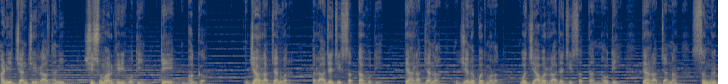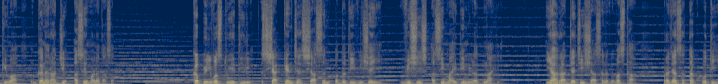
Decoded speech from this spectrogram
आणि ज्यांची राजधानी शिशुमारगिरी होती ते भग्ग. ज्या राज्यांवर राजाची सत्ता होती त्या राज्यांना जनपद म्हणत व ज्यावर राजाची सत्ता नव्हती त्या राज्यांना संघ किंवा गणराज्य असे म्हणत असत. कपिल वस्तू येथील शाक्यांच्या शासन पद्धतीविषयी विशेष अशी माहिती मिळत नाही. या राज्याची शासन व्यवस्था प्रजासत्ताक होती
